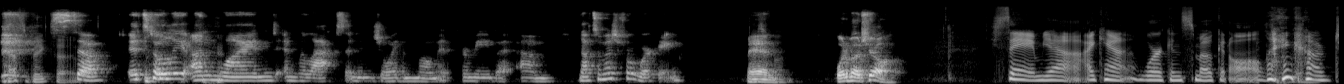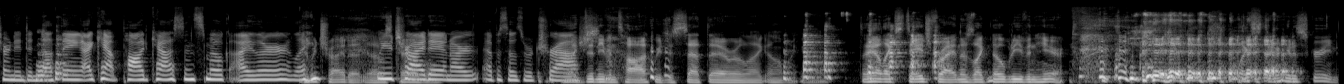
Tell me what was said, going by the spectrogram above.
That's a big time. so it's totally unwind and relax and enjoy the moment for me, but um, not so much for working. Man, what about y'all? Same, yeah. I can't work and smoke at all. Like I've turned into nothing. I can't podcast and smoke either. Yeah, Like we tried it. That we tried terrible. it and our episodes were trash. Like, trash. didn't even talk. We just sat there. We're like, oh my god. They had like stage fright, and there's like nobody even here, like staring at a screen.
